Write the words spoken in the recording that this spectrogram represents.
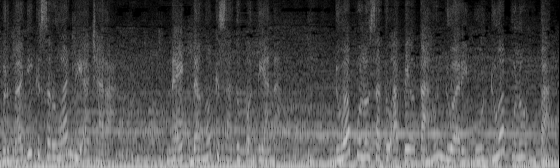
Berbagi keseruan di acara. Naik Dango ke satu Pontianak. 21 April tahun 2024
